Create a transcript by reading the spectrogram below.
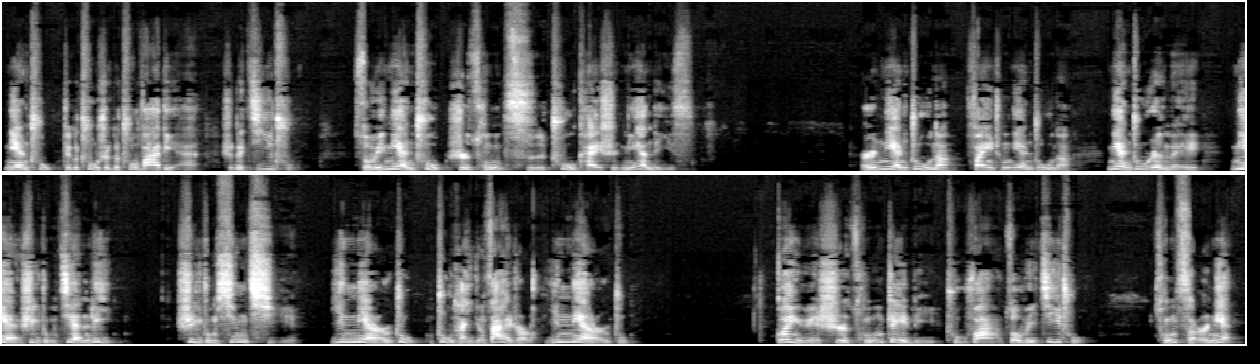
念处这个处是个出发点，是个基础。所谓念处，是从此处开始念的意思。而念住呢，翻译成念住呢，念住认为。念是一种建立，是一种兴起，因念而住，住它已经在这儿了，因念而住。关于是从这里出发作为基础，从此而念，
